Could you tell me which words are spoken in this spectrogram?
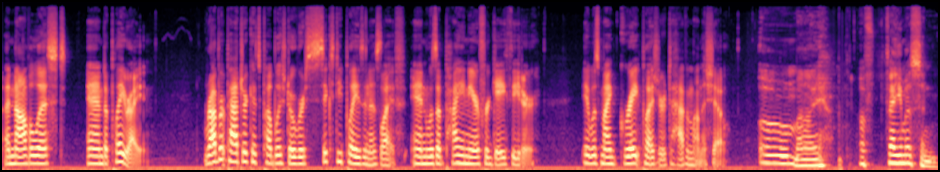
a novelist, and a playwright. Robert Patrick has published over 60 plays in his life and was a pioneer for gay theater. It was my great pleasure to have him on the show. Oh my. A famous and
